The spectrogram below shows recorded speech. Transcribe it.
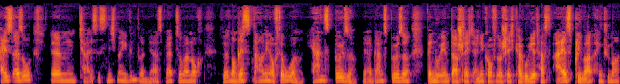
Heißt also, ähm, tja, es ist nicht mehr Gewinn drin. Ja, es bleibt sogar noch, es bleibt noch Restdarlehen auf der Uhr. Ganz böse, ja, ganz böse, wenn du eben da schlecht eingekauft oder schlecht kalkuliert hast als Privateigentümer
